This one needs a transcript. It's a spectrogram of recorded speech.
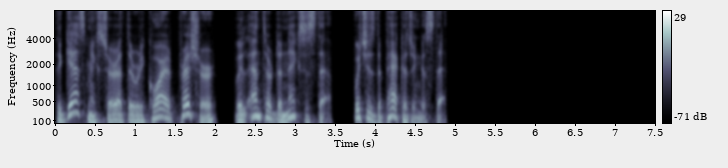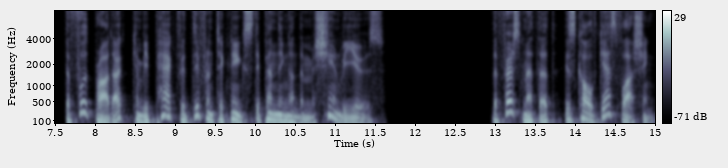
the gas mixture at the required pressure will enter the next step, which is the packaging step. The food product can be packed with different techniques depending on the machine we use. The first method is called gas flushing.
